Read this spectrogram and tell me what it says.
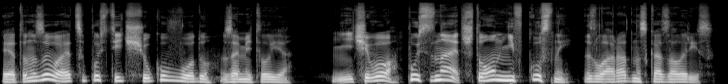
«Это называется пустить щуку в воду», — заметил я. «Ничего, пусть знает, что он невкусный», — злорадно сказал Рис.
